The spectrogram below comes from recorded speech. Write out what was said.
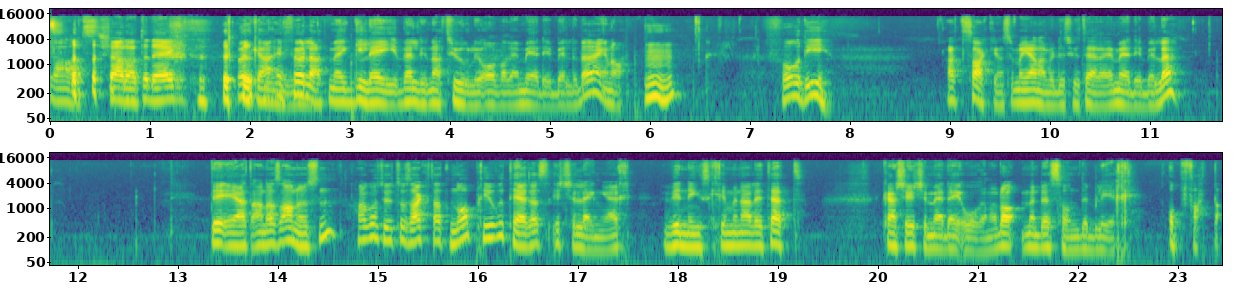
Ja, Shout-out til deg. Vet du hva? Jeg føler at vi glei veldig naturlig over i mediebildet der jeg nå. Mm. Fordi at saken som jeg gjerne vil diskutere i mediebildet, det er at Anders Anundsen har gått ut og sagt at nå prioriteres ikke lenger vinningskriminalitet. Kanskje ikke med de ordene, da, men det er sånn det blir oppfatta.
